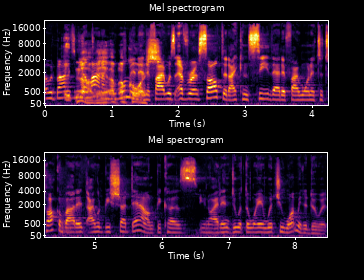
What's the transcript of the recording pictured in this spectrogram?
Oh, it bothers It- me No, a lot. yeah, I'm a woman, and if I was ever assaulted, I can see that if I wanted to talk about it, I would be shut down because you know I didn't do it the way in which you want me to do it.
